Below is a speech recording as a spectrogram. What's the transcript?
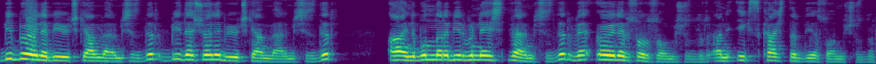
Bir böyle bir üçgen vermişizdir. Bir de şöyle bir üçgen vermişizdir. Aynı bunları birbirine eşit vermişizdir. Ve öyle bir soru sormuşuzdur. Hani x kaçtır diye sormuşuzdur.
